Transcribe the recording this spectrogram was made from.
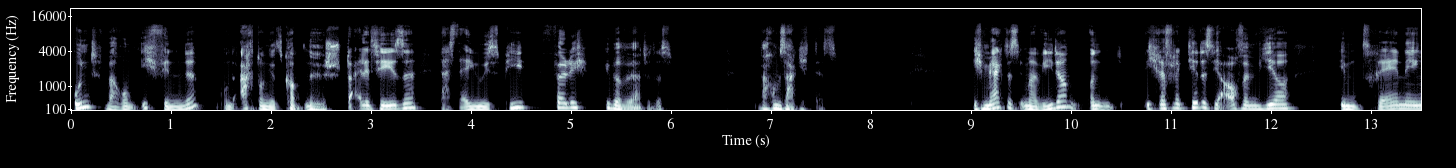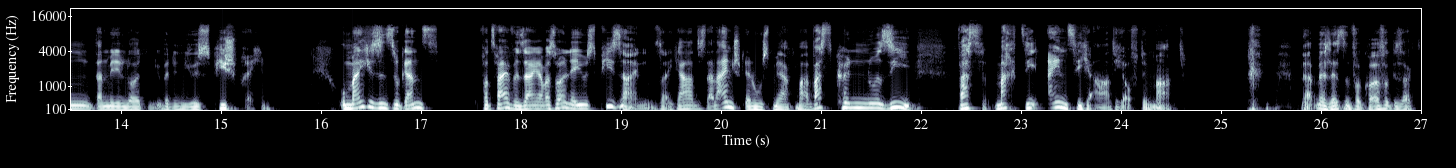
Und warum ich finde, und Achtung, jetzt kommt eine steile These, dass der USP völlig überbewertet ist. Warum sage ich das? Ich merke das immer wieder und ich reflektiere das ja auch, wenn wir im Training dann mit den Leuten über den USP sprechen. Und manche sind so ganz verzweifeln sagen, ja, was soll denn der USP sein? Und sage, ja, das Alleinstellungsmerkmal. Was können nur Sie? Was macht Sie einzigartig auf dem Markt? da hat mir das letzte Verkäufer gesagt,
